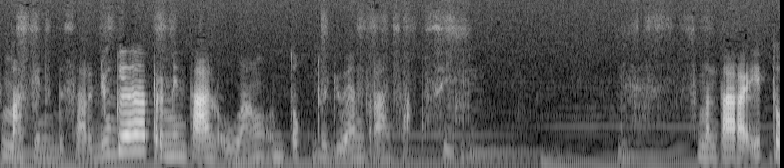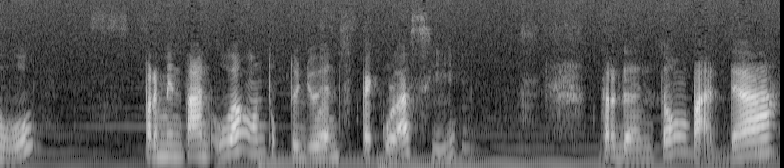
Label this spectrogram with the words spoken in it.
semakin besar juga permintaan uang untuk tujuan transaksi. Sementara itu, permintaan uang untuk tujuan spekulasi tergantung pada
